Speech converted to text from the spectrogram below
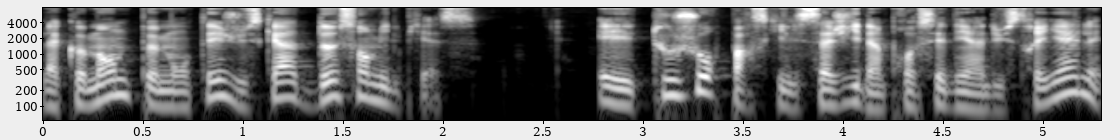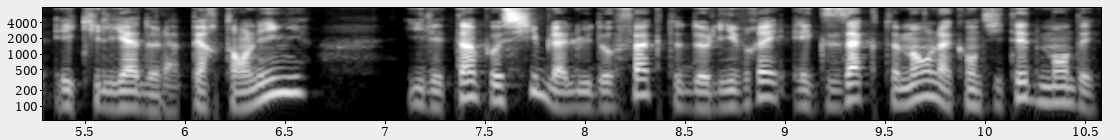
la commande peut monter jusqu'à 200 000 pièces. Et toujours parce qu'il s'agit d'un procédé industriel et qu'il y a de la perte en ligne, il est impossible à Ludofact de livrer exactement la quantité demandée.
